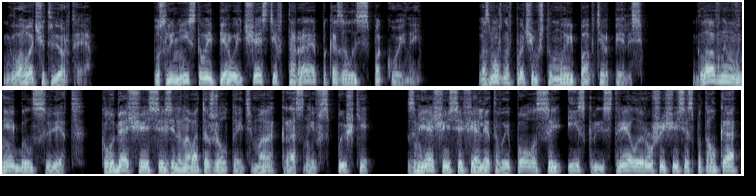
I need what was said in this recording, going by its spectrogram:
Глава четвертая. После неистовой первой части вторая показалась спокойной. Возможно, впрочем, что мы пообтерпелись. Главным в ней был свет, клубящаяся зеленовато-желтая тьма, красные вспышки, змеящиеся фиолетовые полосы, искры и стрелы, рушащиеся с потолка,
